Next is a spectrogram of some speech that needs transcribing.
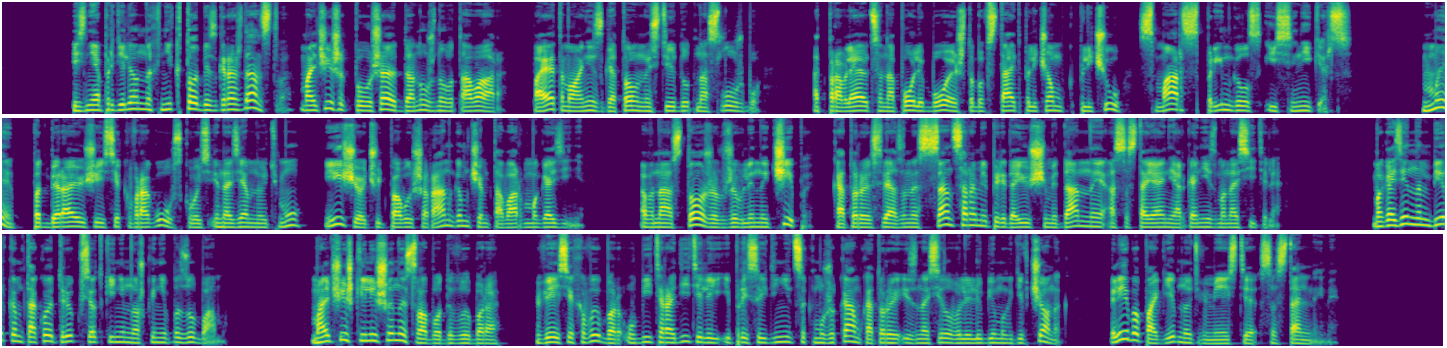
Из неопределенных никто без гражданства мальчишек повышают до нужного товара, поэтому они с готовностью идут на службу. Отправляются на поле боя, чтобы встать плечом к плечу с Марс, Принглс и Сникерс. Мы, подбирающиеся к врагу сквозь иноземную тьму, еще чуть повыше рангом, чем товар в магазине. В нас тоже вживлены чипы, которые связаны с сенсорами, передающими данные о состоянии организма носителя. Магазинным биркам такой трюк все-таки немножко не по зубам. Мальчишки лишены свободы выбора. Весь их выбор – убить родителей и присоединиться к мужикам, которые изнасиловали любимых девчонок, либо погибнуть вместе с остальными.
